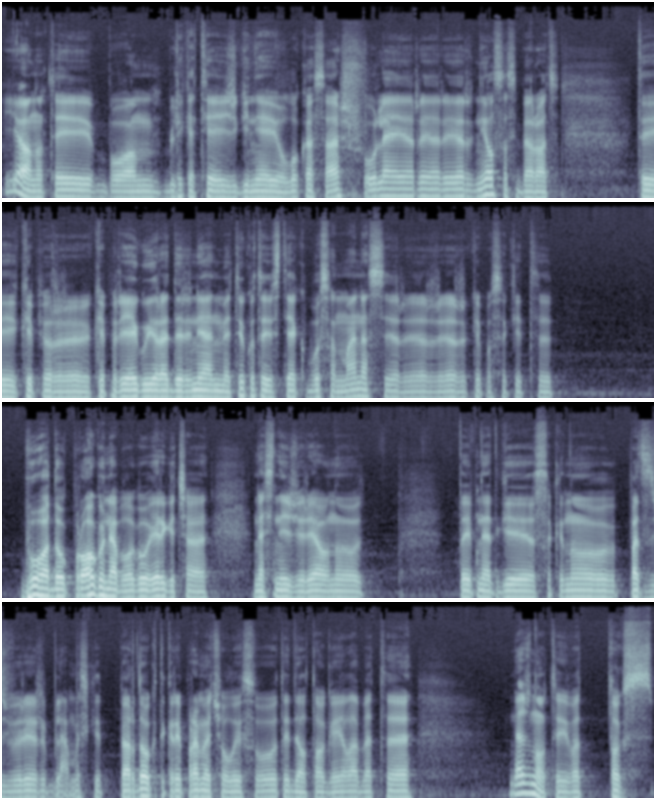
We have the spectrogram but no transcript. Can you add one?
Jo, nu tai buvom likę tie išginėjų Lukas, aš, Fulė ir, ir, ir Nilsas Berots. Tai kaip ir, kaip ir jeigu yra derinė ant metikų, tai vis tiek bus ant manęs ir, ir, ir kaip pasakyti, buvo daug progų neblogų irgi čia nesiniai žiūrėjau, nu, taip netgi, sakai, nu, pats žiūri ir blemaškai per daug tikrai pramečiau laisvų, tai dėl to gaila, bet nežinau, tai va toks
